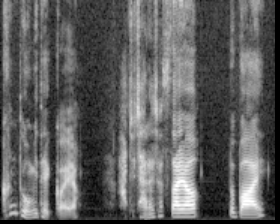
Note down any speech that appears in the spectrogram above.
큰 도움이 될 거예요. 아주 잘하셨어요. Bye.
